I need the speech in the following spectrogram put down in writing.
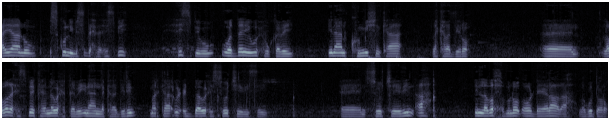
Ayaanu isku nimi saddexda xisbi. Xisbigu waddanii wuxuu qabay inaan commissionkaa la kala diro. Labada xisbiye kalena waxay qabeen inaan la kala dirin. Marka ucid baa waxay soo jeedisay. Soo jeedin ah in laba xubnood oo dheeraad ah lagu daro.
